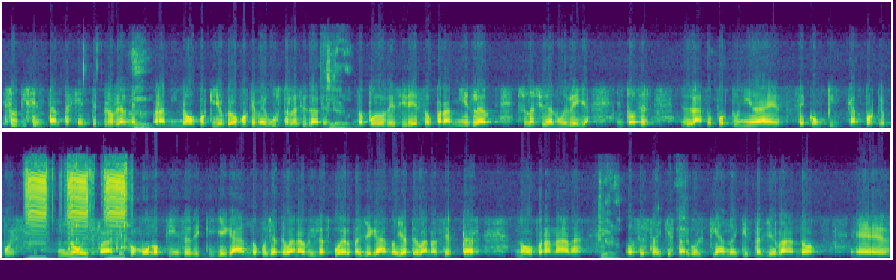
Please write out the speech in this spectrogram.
Eso dicen tanta gente, pero realmente para mí no, porque yo creo porque me gusta la ciudad, Claro. no puedo decir eso. Para mí es la es una ciudad muy bella. Entonces, las oportunidades se complican porque pues no es fácil como uno piensa de que llegando pues ya te van a abrir las puertas, llegando ya te van a aceptar. No, para nada. Claro. Entonces hay que estar golpeando, hay que estar llevando eh,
